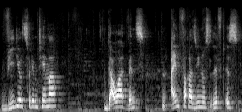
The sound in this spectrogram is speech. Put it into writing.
Video zu dem Thema, dauert, wenn es ein einfacher Sinuslift ist,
